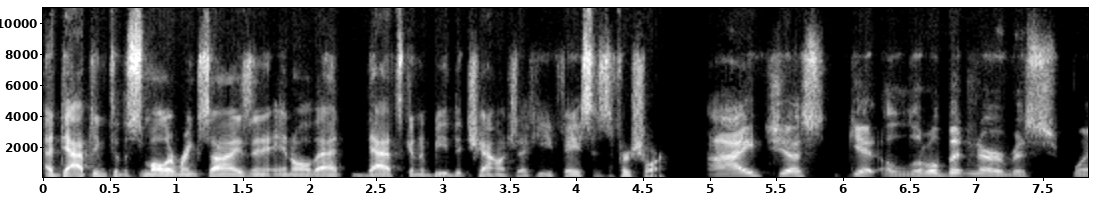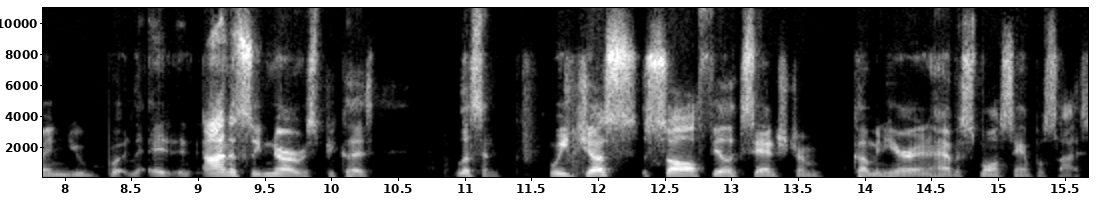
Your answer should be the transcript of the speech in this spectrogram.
adapting to the smaller rink size and, and all that, that's going to be the challenge that he faces for sure. I just get a little bit nervous when you put it, honestly nervous because listen, we just saw Felix Sandstrom come in here and have a small sample size.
